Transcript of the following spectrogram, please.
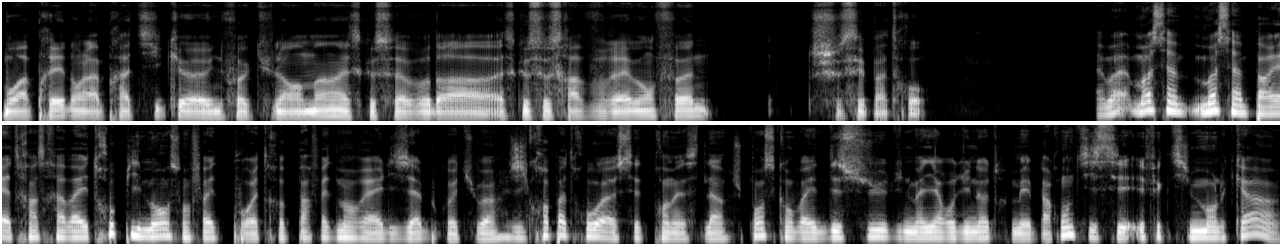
Bon après, dans la pratique, une fois que tu l'as en main, est-ce que ça vaudra, est-ce que ce sera vraiment fun? Je sais pas trop. Moi, ça, moi, ça me paraît être un travail trop immense en fait pour être parfaitement réalisable, quoi, tu vois. J'y crois pas trop à cette promesse-là. Je pense qu'on va être déçu d'une manière ou d'une autre, mais par contre, si c'est effectivement le cas.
